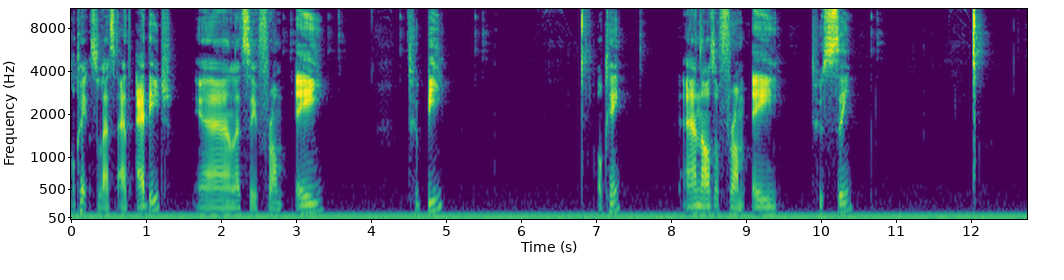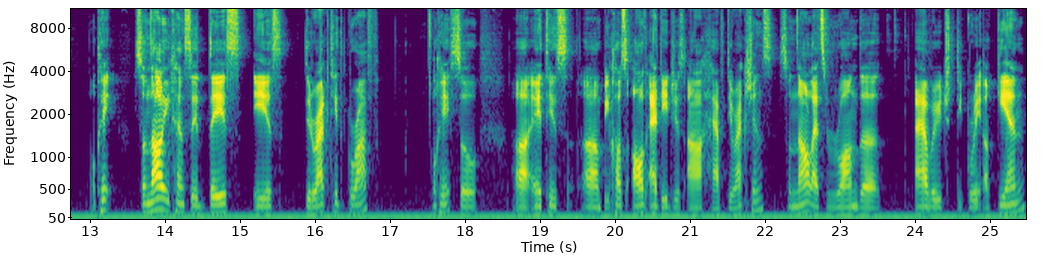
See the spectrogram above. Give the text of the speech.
Okay, so let's add adage and let's say from A to B. Okay, and also from A to C. Okay, so now you can see this is directed graph. Okay, so uh, it is uh, because all the edges are have directions. So now let's run the average degree again.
